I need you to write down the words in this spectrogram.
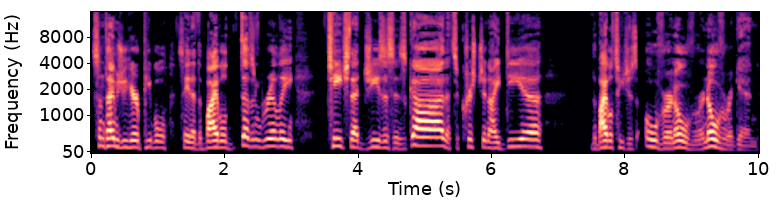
Sometimes you hear people say that the Bible doesn't really teach that Jesus is God, that's a Christian idea. The Bible teaches over and over and over again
